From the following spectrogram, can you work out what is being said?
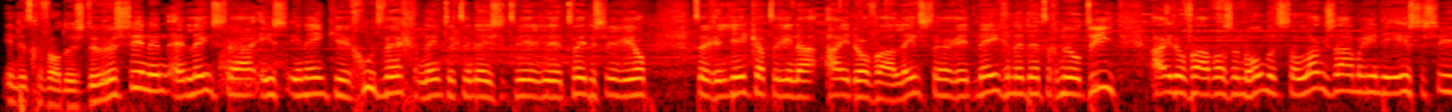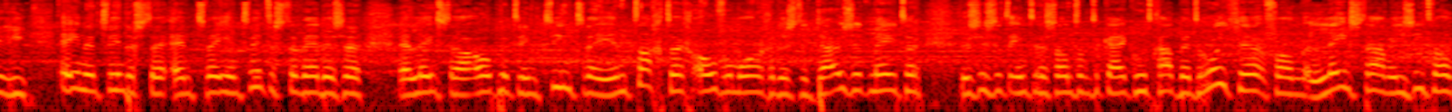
In dit geval dus de Russinnen. En Leenstra is in één keer goed weg. Neemt het in deze tweede, tweede serie op tegen Jekaterina Aidova. Leenstra reed 39.03. Aidova was een honderdste langzamer in de eerste serie. 21ste en 22ste werden ze. En Leenstra opent in 10.82. Overmorgen dus de 1000 meter. Dus is het interessant om te kijken hoe het gaat met het rondje van Leenstra. Maar je ziet wel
